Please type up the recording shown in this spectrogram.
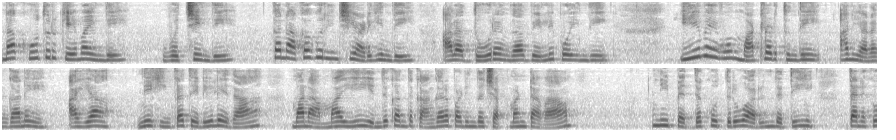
నా కూతురుకేమైంది? వచ్చింది? తన అక్క గురించి అడిగింది. అలా దూరంగా వెళ్ళిపోయింది. ఏవేవో మాట్లాడుతుంది అని అనగానే అయ్యా నీకింకా తెలియలేదా? మన అమ్మాయి ఎందుకంత కంగారపడిందో చెప్పమంటావా? నీ పెద్ద కూతురు అరుంధతి తనకు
